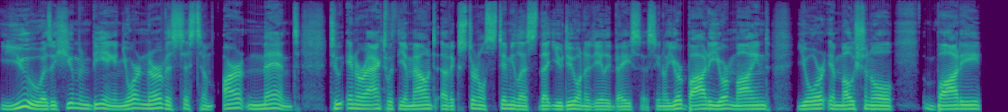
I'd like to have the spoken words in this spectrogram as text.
you as a human being and your nervous system aren't meant to interact with the amount of external stimulus that you do on a daily basis. You know your body your mind your emotional body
